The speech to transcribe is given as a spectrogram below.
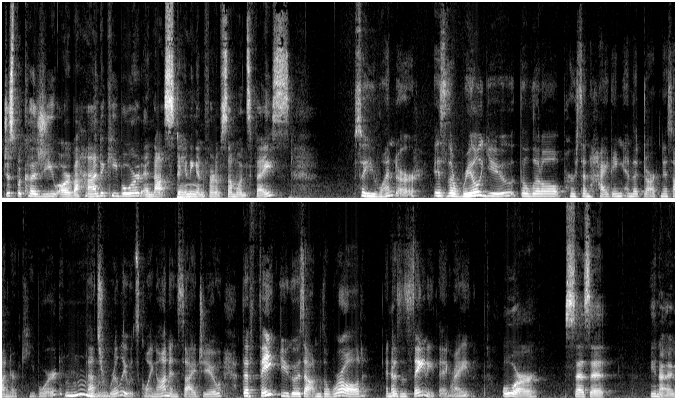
just because you are behind a keyboard and not standing in front of someone's face So you wonder is the real you the little person hiding in the darkness on your keyboard? Mm. That's really what's going on inside you. The fake you goes out into the world and doesn't say anything, right? or says it you know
